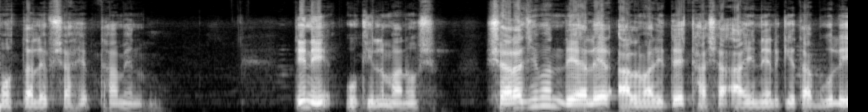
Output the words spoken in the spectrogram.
মোত্তালেব সাহেব থামেন। তিনি উকিল মানুষ। সারা জীবন দেয়ালের আলমারিতে ঠাসা আইনের কিতাবগুলি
